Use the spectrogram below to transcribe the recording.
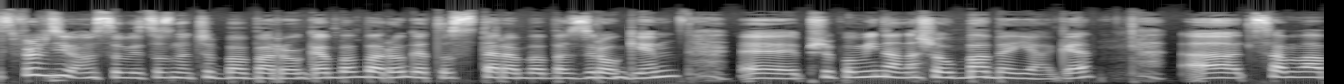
Sprawdziłam sobie, co znaczy baba roga. Baba roga to stara baba z rogiem. E, Przypomina naszą babę Jagę. A sama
